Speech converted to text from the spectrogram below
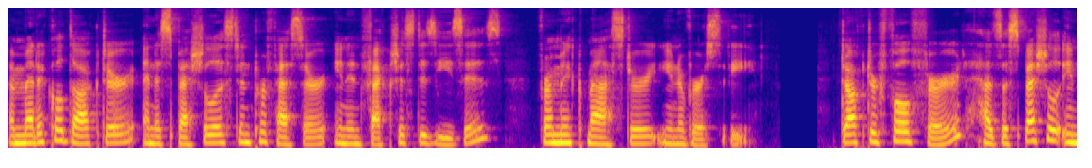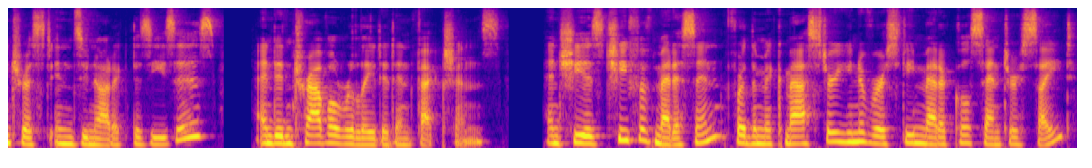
a medical doctor and a specialist and professor in infectious diseases from McMaster University. Dr. Fulford has a special interest in zoonotic diseases and in travel related infections, and she is Chief of Medicine for the McMaster University Medical Center site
